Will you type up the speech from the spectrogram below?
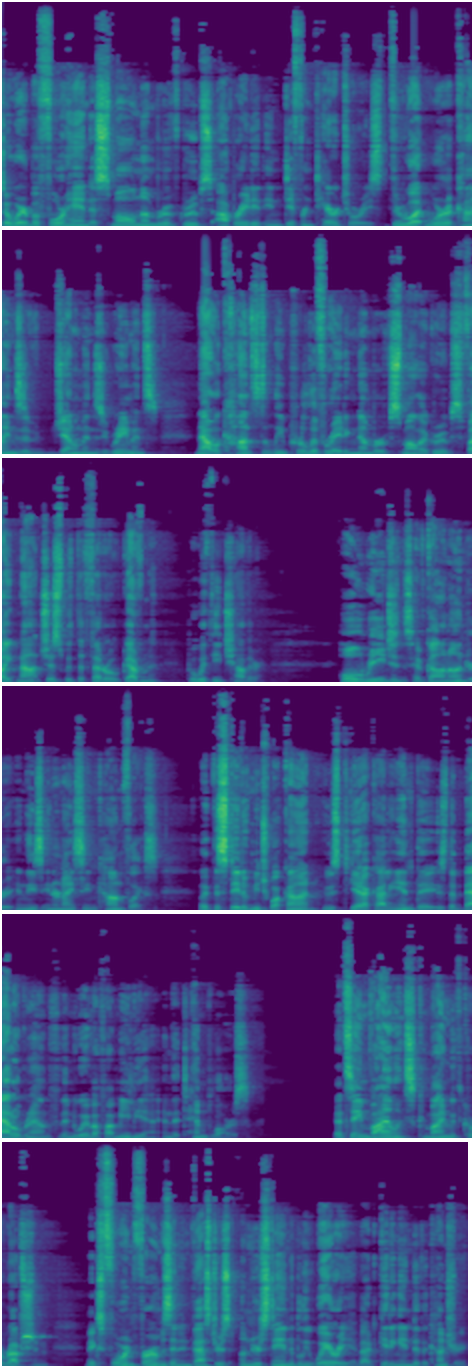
so, where beforehand a small number of groups operated in different territories through what were kinds of gentlemen's agreements, now a constantly proliferating number of smaller groups fight not just with the federal government, but with each other. Whole regions have gone under in these internecine conflicts, like the state of Michoacan, whose Tierra Caliente is the battleground for the Nueva Familia and the Templars. That same violence, combined with corruption, makes foreign firms and investors understandably wary about getting into the country.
